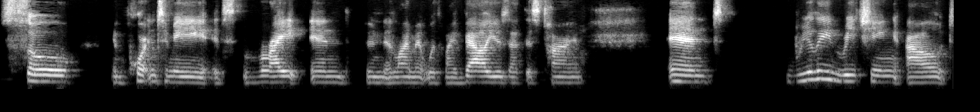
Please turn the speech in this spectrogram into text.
so important to me. It's right in, in alignment with my values at this time. And really reaching out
